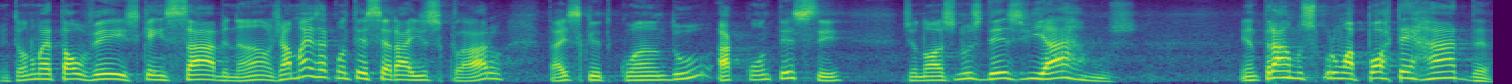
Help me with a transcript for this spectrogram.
Então não é talvez, quem sabe, não. Jamais acontecerá isso, claro. Está escrito, quando acontecer, de nós nos desviarmos entrarmos por uma porta errada,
